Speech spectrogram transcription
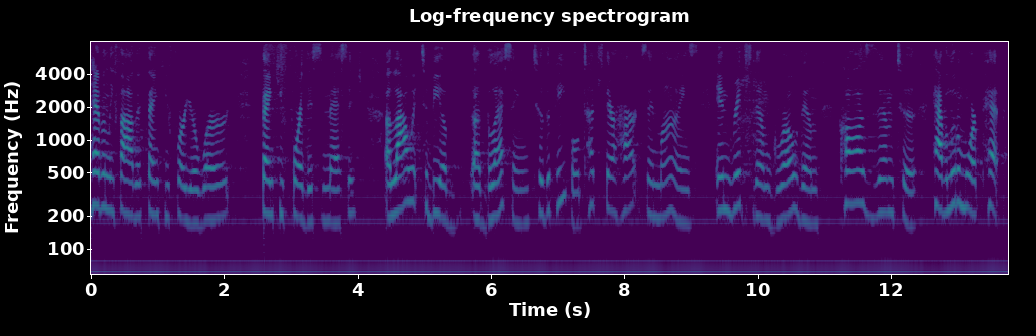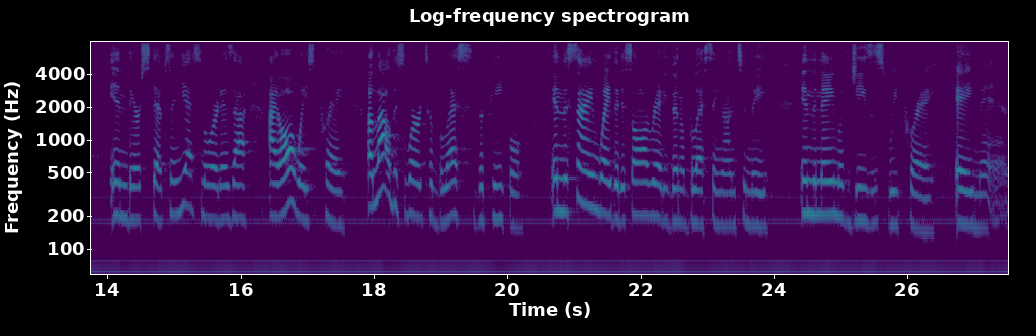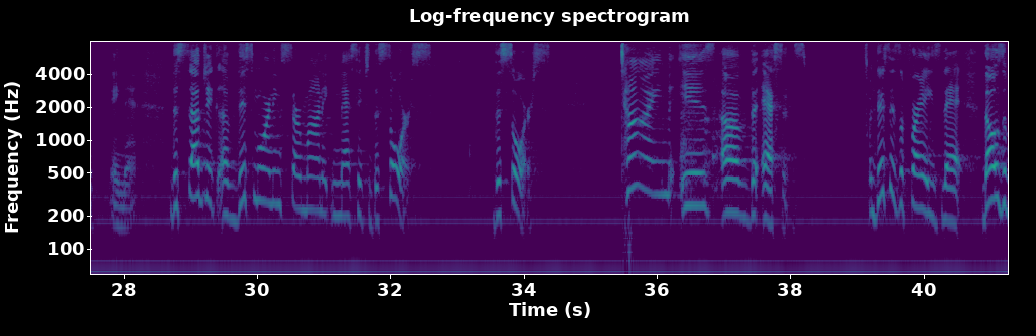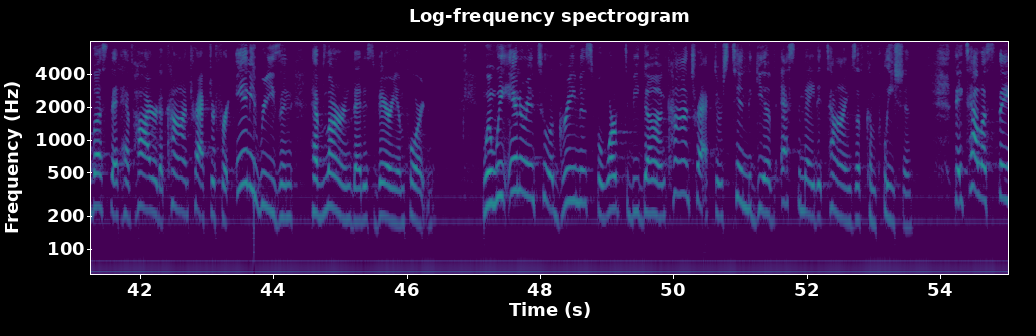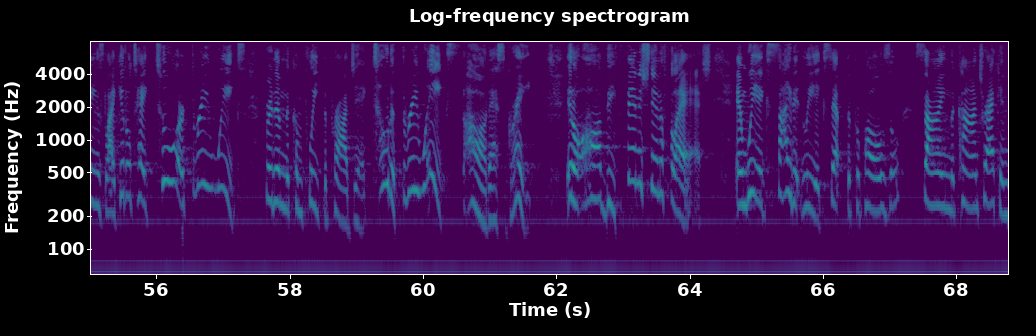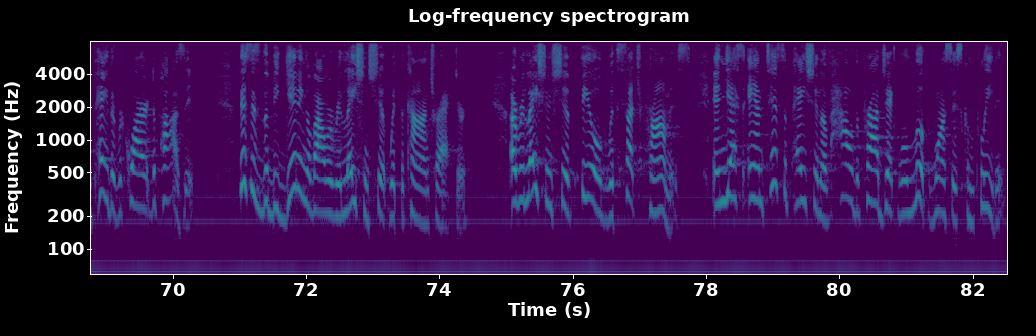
Heavenly Father, thank you for your word. Thank you for this message. Allow it to be a, a blessing to the people. Touch their hearts and minds. Enrich them, grow them, cause them to have a little more pep in their steps. And yes, Lord, as I, I always pray, allow this word to bless the people in the same way that it's already been a blessing unto me. In the name of Jesus, we pray. Amen. Amen. The subject of this morning's sermonic message, the source. The source. Time is of the essence. This is a phrase that those of us that have hired a contractor for any reason have learned that it's very important. When we enter into agreements for work to be done, contractors tend to give estimated times of completion. They tell us things like it'll take two or three weeks for them to complete the project. Two to three weeks. Oh, that's great. It'll all be finished in a flash. And we excitedly accept the proposal, sign the contract, and pay the required deposit. This is the beginning of our relationship with the contractor a relationship filled with such promise, and yes, anticipation of how the project will look once it's completed.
